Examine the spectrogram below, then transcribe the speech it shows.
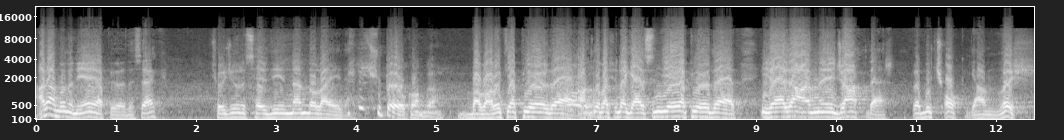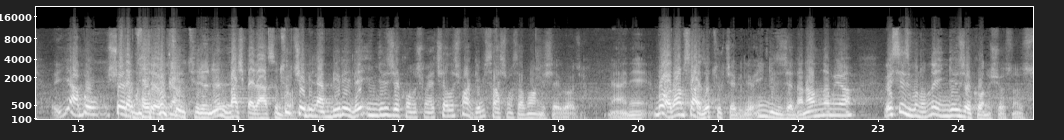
Adam bunu niye yapıyor desek çocuğunu sevdiğinden dolayı der. Hiç şüphe yok onda. Babalık yapıyor der, Doğru. aklı başına gelsin diye yapıyor der, ileride anlayacak der. Ve bu çok yanlış. Ya bu şöyle bir şey hocam. kültürünün baş belası bu. Türkçe bilen biriyle İngilizce konuşmaya çalışmak gibi saçma sapan bir şey bu hocam. Yani bu adam sadece Türkçe biliyor. İngilizceden anlamıyor ve siz bununla İngilizce konuşuyorsunuz.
